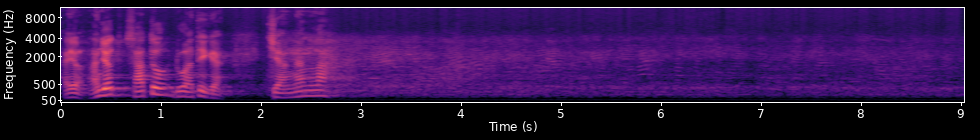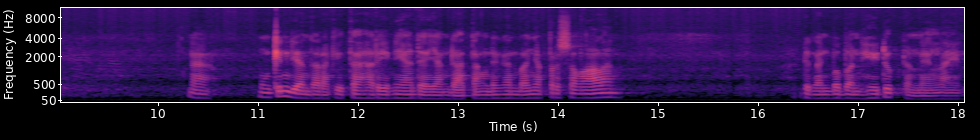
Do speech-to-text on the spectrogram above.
Ayo lanjut. Satu, dua, tiga. Janganlah. Nah, mungkin di antara kita hari ini ada yang datang dengan banyak persoalan, dengan beban hidup dan lain-lain.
